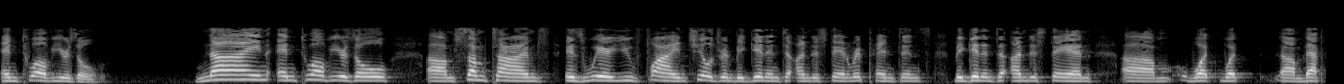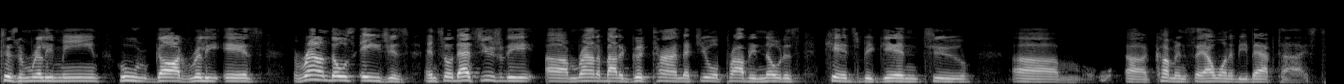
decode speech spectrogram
and 12 years old. Nine and 12 years old. Um, sometimes is where you find children beginning to understand repentance, beginning to understand um, what what um, baptism really mean, who God really is around those ages. And so that's usually um, around about a good time that you will probably notice kids begin to um, uh, come and say, I want to be baptized.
